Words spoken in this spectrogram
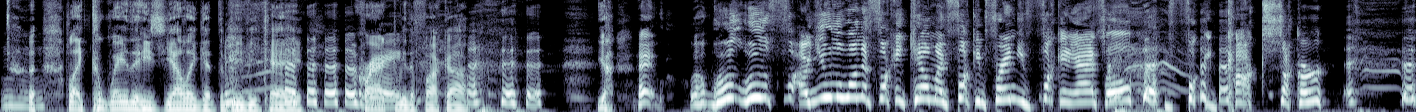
like the way that he's yelling at the BBK cracked Right. me the fuck up. yeah. Hey, who, who the fuck? Are you the one that fucking killed my fucking friend, you fucking asshole? You fucking cocksucker.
